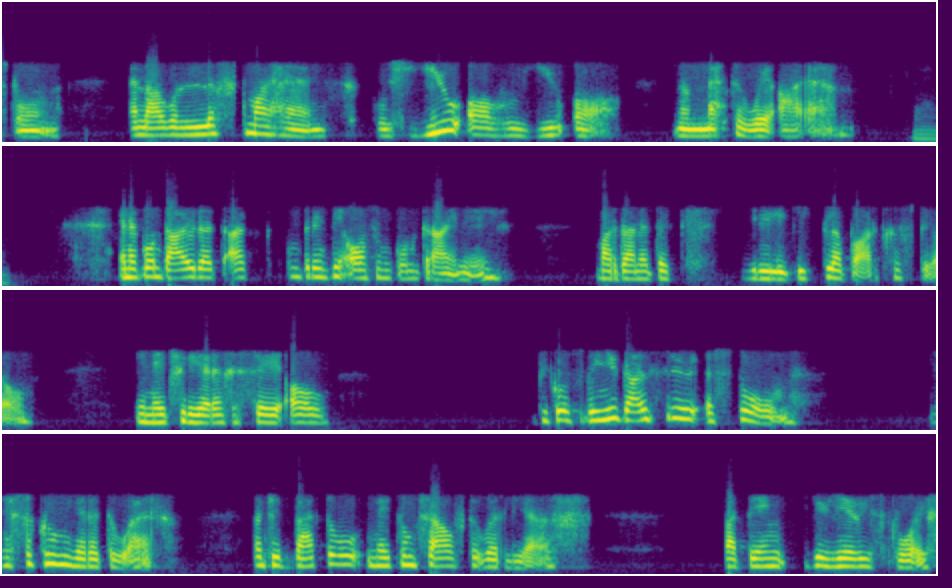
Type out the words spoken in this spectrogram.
storm, and I will lift my hands because you are who you are, no matter where I am. Wow. En ek onthou dat ek omtrent nie asem kon kry nie. Maar dan het ek hierdie liedjie kliphard gespeel en net vir die Here gesê al because when you go through a storm jy sukkel om die Here te hoor want jy battle net om self te oorleef but then you hear his voice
